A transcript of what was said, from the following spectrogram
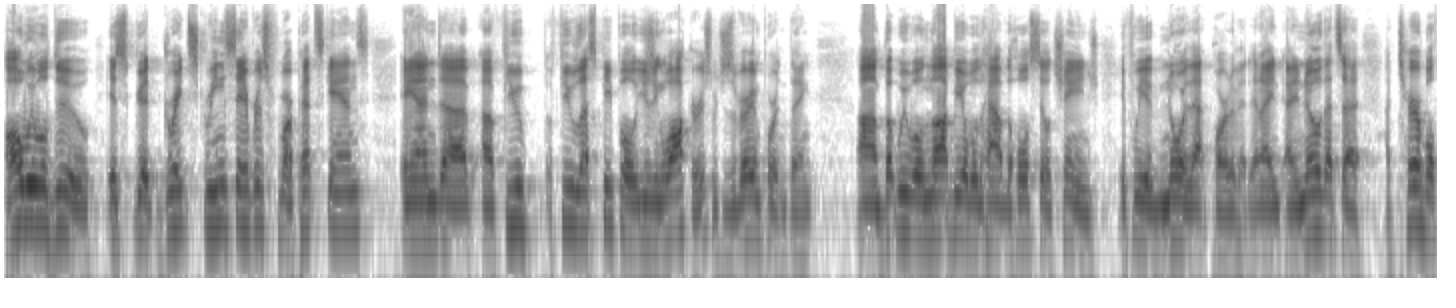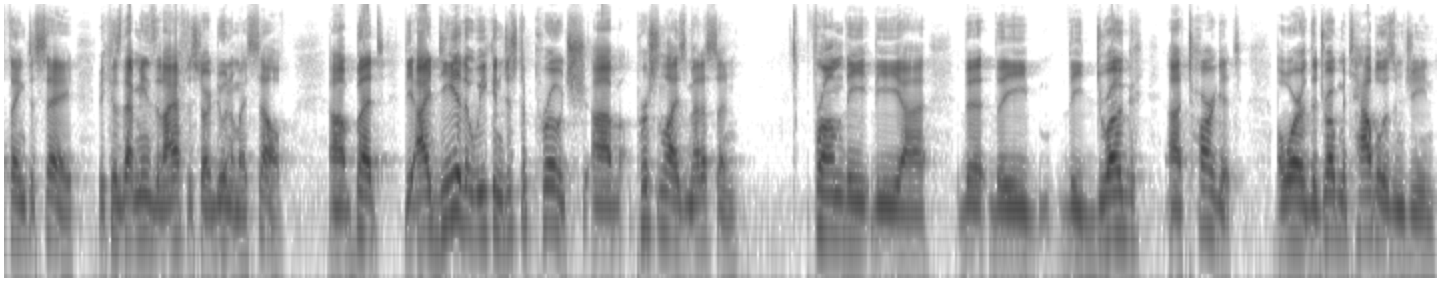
All we will do is get great screensavers from our PET scans and uh, a, few, a few less people using walkers, which is a very important thing. Um, but we will not be able to have the wholesale change if we ignore that part of it. And I, I know that's a, a terrible thing to say because that means that I have to start doing it myself. Uh, but the idea that we can just approach uh, personalized medicine from the, the, uh, the, the, the, drug uh, target or the drug metabolism gene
